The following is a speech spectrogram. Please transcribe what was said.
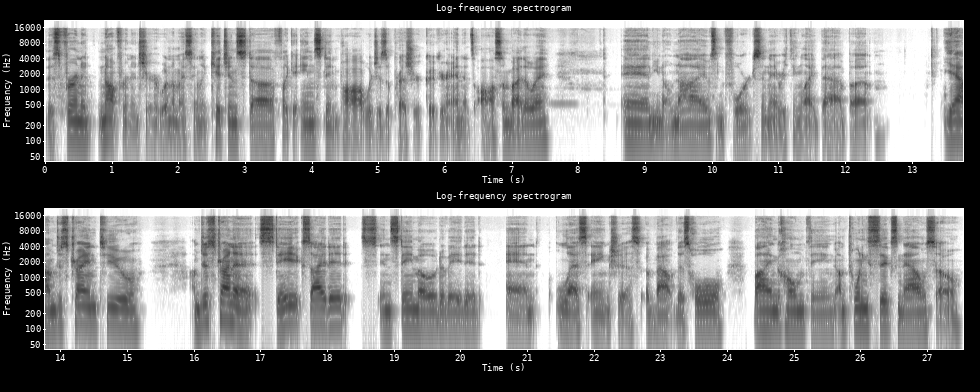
this furniture not furniture what am i saying like kitchen stuff like an instant pot which is a pressure cooker and it's awesome by the way and you know knives and forks and everything like that but yeah i'm just trying to i'm just trying to stay excited and stay motivated and less anxious about this whole buying home thing. I'm 26 now, so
